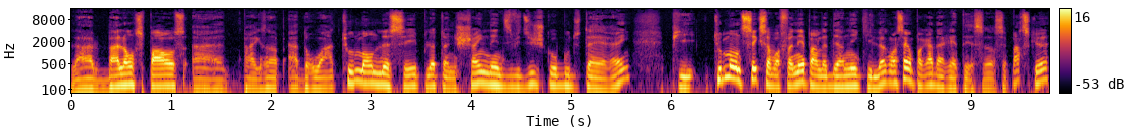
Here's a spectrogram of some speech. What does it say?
le ballon se passe, par exemple, à droite, tout le monde le sait, puis là, tu as une chaîne d'individus jusqu'au bout du terrain, puis tout le monde sait que ça va finir par le dernier qui l'a. Comment ça, on peut d'arrêter ça? C'est parce que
